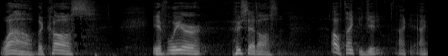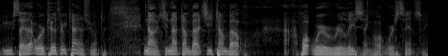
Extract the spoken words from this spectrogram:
Wow. Because if we are, who said awesome? Oh, thank you, Judy. I can, I, you can say that word two or three times if you want to. No, she's not talking about, she's talking about what we're releasing, what we're sensing.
